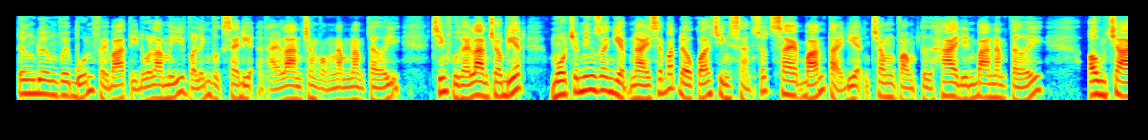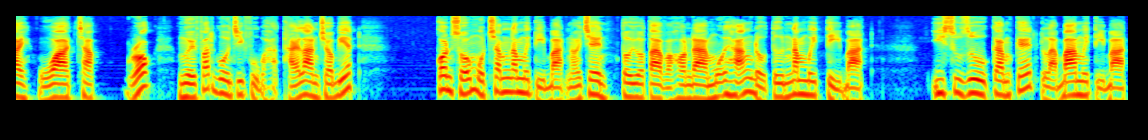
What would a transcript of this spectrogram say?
tương đương với 4,3 tỷ đô la Mỹ vào lĩnh vực xe điện ở Thái Lan trong vòng 5 năm tới. Chính phủ Thái Lan cho biết, một trong những doanh nghiệp này sẽ bắt đầu quá trình sản xuất xe bán tải điện trong vòng từ 2 đến 3 năm tới. Ông trai Wachak Rock, người phát ngôn chính phủ Thái Lan cho biết, con số 150 tỷ bạt nói trên, Toyota và Honda mỗi hãng đầu tư 50 tỷ bạt. Isuzu cam kết là 30 tỷ bạt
